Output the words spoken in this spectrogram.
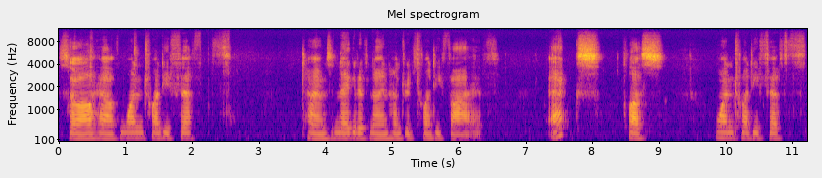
so I'll have 1 25th times negative 925 x plus 1 25th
